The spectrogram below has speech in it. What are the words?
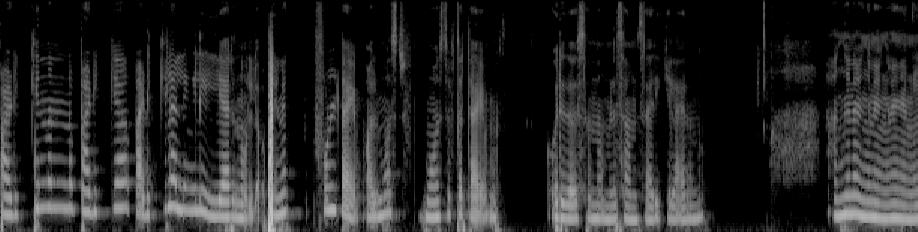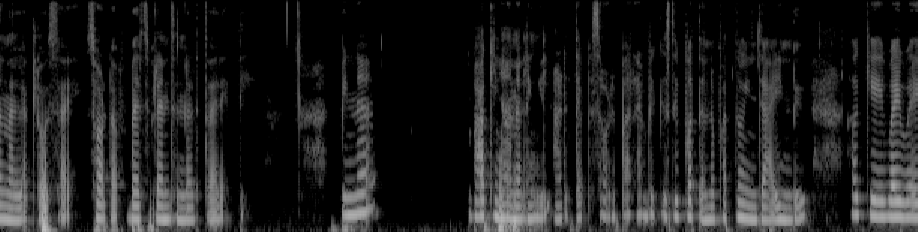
പഠിക്കുന്നുണ്ട് പഠിക്കുക പഠിക്കലല്ലെങ്കിൽ ഇല്ലായിരുന്നല്ലോ. പിന്നെ full time almost most of the time ഒരു ദിവസം നമ്മൾ സംസാരിക്കലായിരുന്നു. അങ്ങനെ അങ്ങനെ അങ്ങനെ ഞങ്ങൾ നല്ല ക്ലോസ് ആയി. സോർട്ട് ഓഫ് ബെസ്റ്റ് ഫ്രണ്ട്സിന്റെ അടുത്ത് വരെ എത്തി. പിന്നെ ബാക്കി ഞാനല്ലെങ്കിൽ അടുത്ത എപ്പിസോഡിൽ പറയാം. ബിക്കോസ് ഇപ്പോൾ തന്നെ പത്ത് മിനിറ്റ് ആയിട്ടുണ്ട് ഓക്കെ ബൈ ബൈ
